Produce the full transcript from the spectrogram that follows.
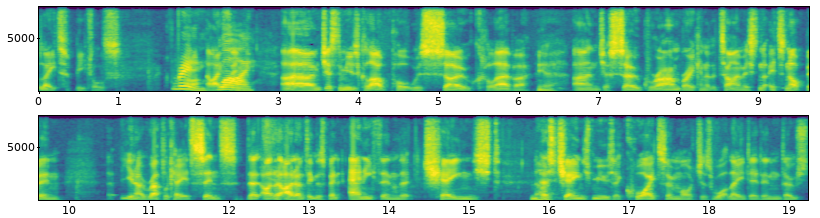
late Beatles. Really? I Why? Think. Um, just the musical output was so clever, Yeah. and just so groundbreaking at the time. It's not, it's not been, you know, replicated since. That I, don't- I don't think there's been anything that changed No. has changed music quite so much as what they did in those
